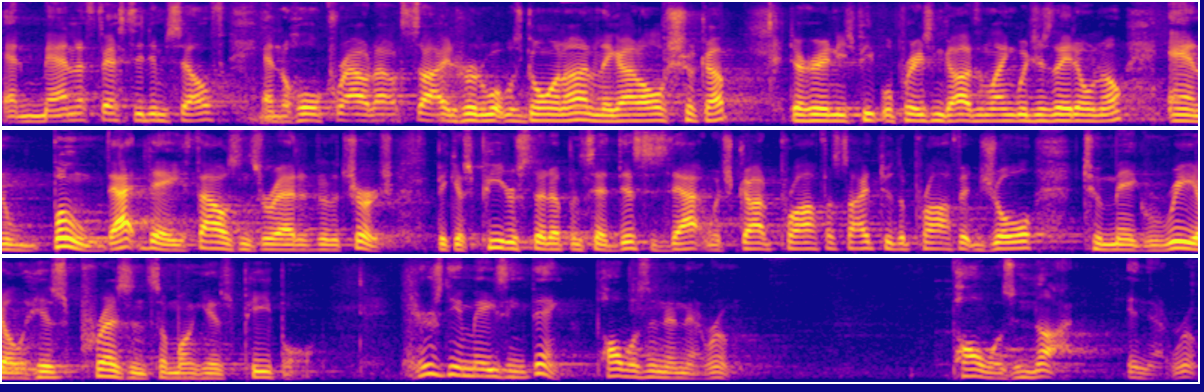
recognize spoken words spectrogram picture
and manifested himself, and the whole crowd outside heard what was going on, and they got all shook up. They're hearing these people praising God in languages they don't know. And boom, that day, thousands were added to the church because Peter stood up and said, This is that which God prophesied through the prophet Joel to make real his presence among his people. Here's the amazing thing Paul wasn't in that room. Paul was not in that room.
